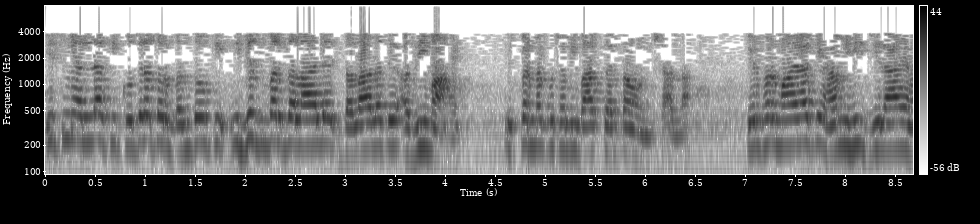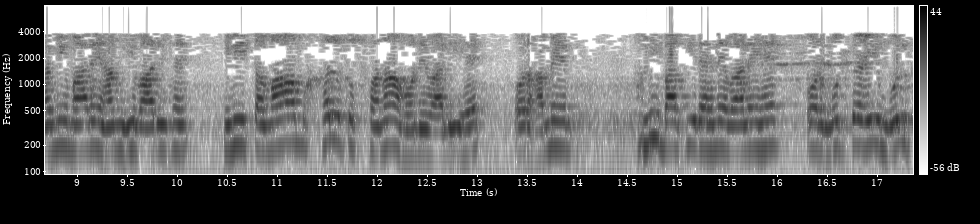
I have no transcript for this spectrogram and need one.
اس میں اللہ کی قدرت اور بندوں کی عزت بر دلالت عظیمہ ہیں اس پر میں کچھ ابھی بات کرتا ہوں، انشاءاللہ۔ پھر فرمایا کہ ہم ہی جلائیں، ہم ہی مارے ہم ہی وارث ہیں۔ یعنی تمام خلق فنا ہونے والی ہے اور ہمیں، ہم ہی باقی رہنے والے ہیں۔ اور متعی ملک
